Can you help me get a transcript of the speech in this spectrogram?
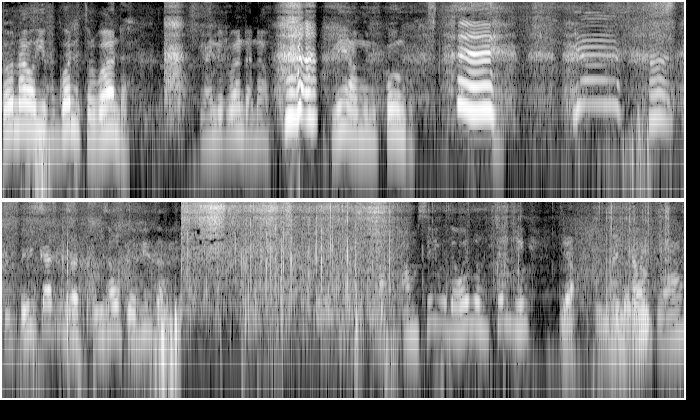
So now you've gone to Rwanda. You're in Rwanda now. Me, I'm in Congo. Hey. Yeah. Three countries without a visa. I'm seeing the weather's changing. Yeah. Yeah.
